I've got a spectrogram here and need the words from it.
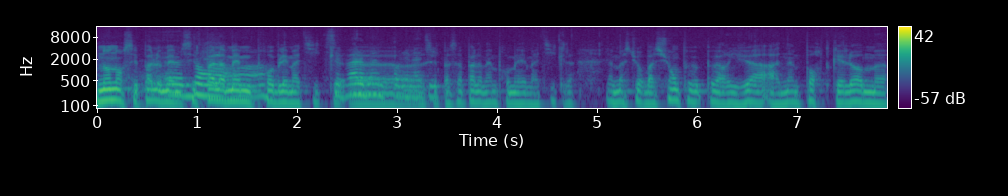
non, non, c'est pas le même, euh, c'est pas la même problématique. c'est pas la même Euh, problématique. Pas, c'est pas la même problématique. La, la masturbation peut, peut arriver à, à n'importe quel homme.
